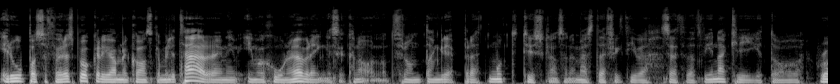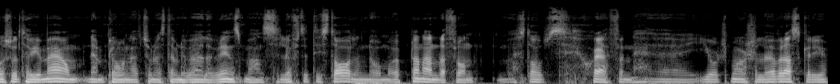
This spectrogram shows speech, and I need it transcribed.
Europa så förespråkade ju amerikanska militärer en invasion över Engelska kanalen. Ett frontangrepp rätt mot Tyskland som det mest effektiva sättet att vinna kriget. Och Roosevelt höll ju med om den planen eftersom den stämde väl överens med hans löfte till Stalin om att öppna en andra front stabschefen eh, George Marshall överraskade ju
